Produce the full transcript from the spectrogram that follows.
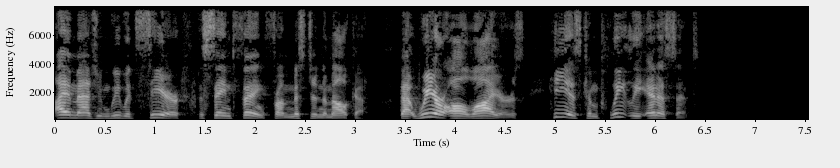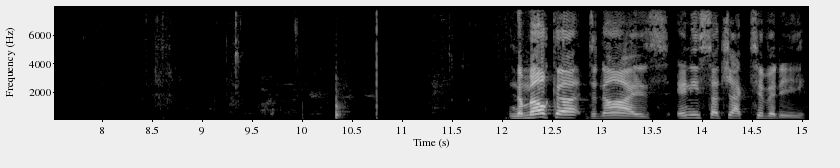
I imagine we would hear the same thing from Mr. Nemelka that we are all liars. He is completely innocent. Nemelka denies any such activity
